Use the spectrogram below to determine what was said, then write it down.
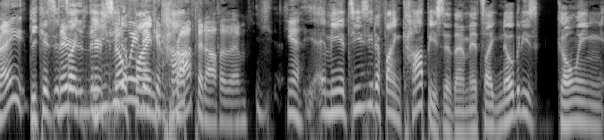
Right? because it's There- like there's easy no to way find they can cop- profit off of them. Yeah. I mean, it's easy to find copies of them. It's like nobody's going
